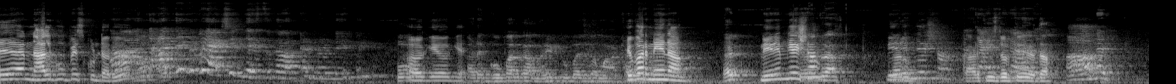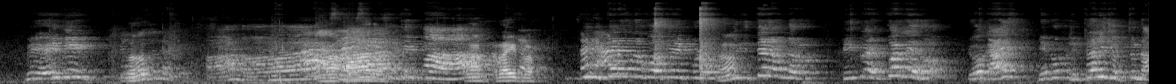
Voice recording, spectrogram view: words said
ఏ నాలుగు ఊపేసుకుంటారు. ఓకే ఓకే. అడే గోపాల్గా మరీ టూ మచ్గా మాట్లాడు. ఎవరు నేనా. నేనేం చేసినా? నేనేం చేసినా? దొరికినాయి కదా. రైట్ రా. ఇప్పుడు? ఉన్నారు. టీంలో ఎవ్వరు లేరు. గాయ్స్ నేను లిటరల్లీ చెప్తున్నా.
